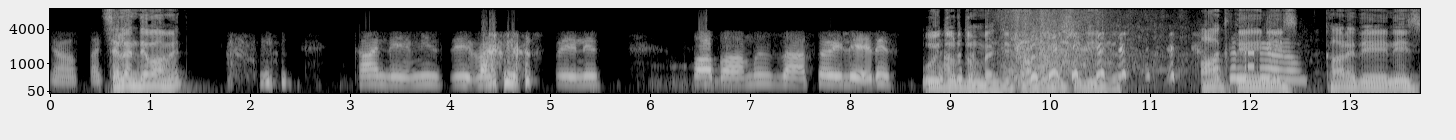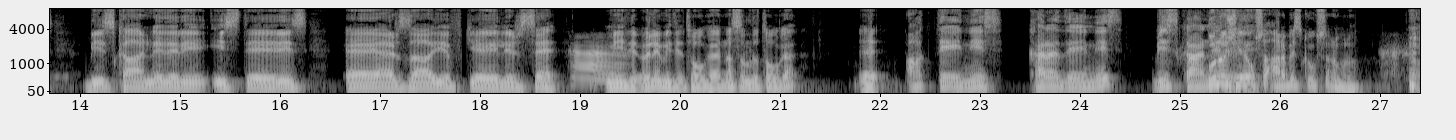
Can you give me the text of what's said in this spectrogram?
Ya, saçma. Selen devam et. Karnemizi vermezseniz babamıza söyleriz. Uydurdum bence şu anda öyle bir şey değildi. Akdeniz. Karadeniz, biz karneleri isteriz. Eğer zayıf gelirse Ha. miydi? Öyle miydi Tolga? Nasıldı Tolga? E, Akdeniz, Karadeniz, biz karneleri... bunu şey yoksa arabesk okusana bunu.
